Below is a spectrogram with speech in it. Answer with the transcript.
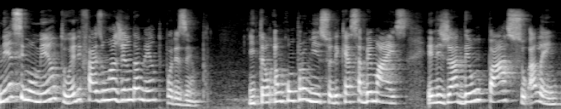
Nesse momento, ele faz um agendamento, por exemplo. Então, é um compromisso, ele quer saber mais, ele já deu um passo além.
